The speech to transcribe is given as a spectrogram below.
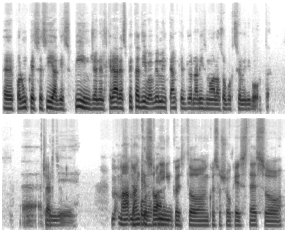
eh, qualunque essa sia, che spinge nel creare aspettative, ovviamente anche il giornalismo ha la sua porzione di colpe. Eh, certo. quindi, ma, ma, ma anche Sony in questo, in questo showcase stesso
